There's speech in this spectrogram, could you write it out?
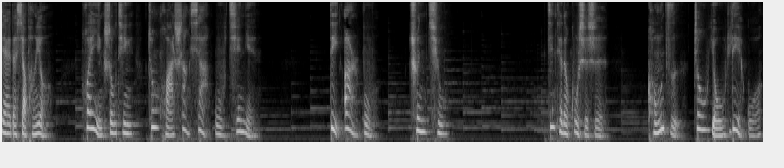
亲爱的小朋友，欢迎收听《中华上下五千年》第二部《春秋》。今天的故事是孔子周游列国。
